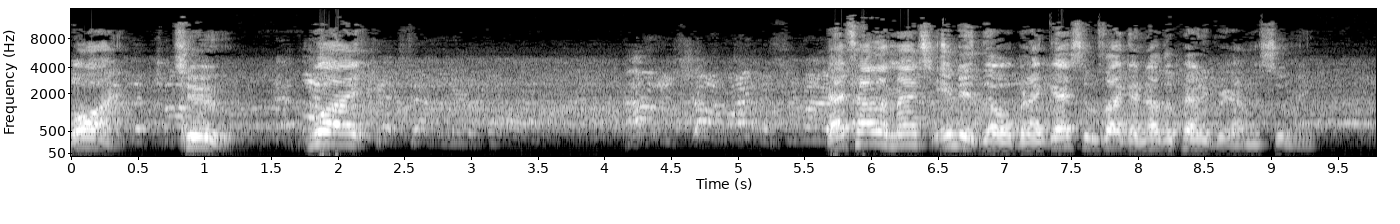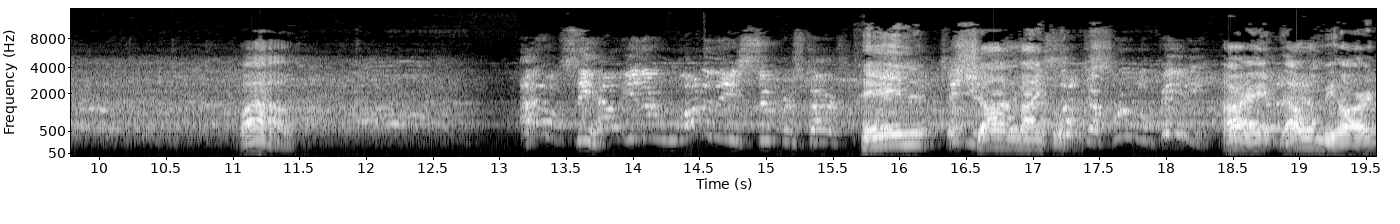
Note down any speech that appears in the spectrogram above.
One, into the cover. two. What? kicks out of near fall. How did Shawn Michaels survive? That's how the match ended, though. But I guess it was like another pedigree. I'm assuming. Wow. I don't see how either one of these superstars Pin. Shawn Michaels. Such a brutal beating. All right, that won't be hard.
